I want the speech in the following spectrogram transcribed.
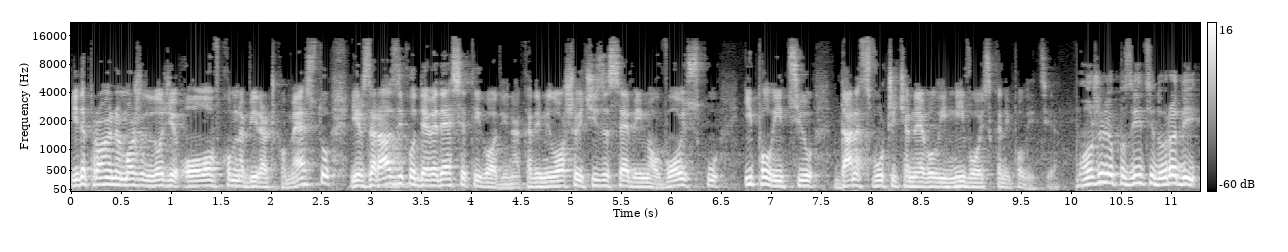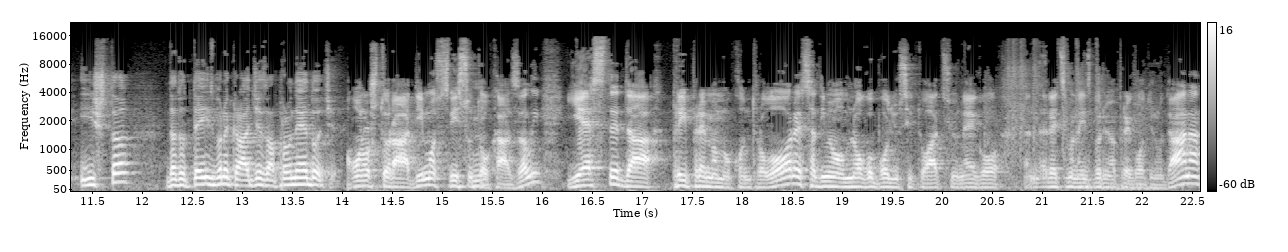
i da promena može da dođe olovkom na biračkom mestu, jer za razliku od 90. godina, kada je Milošević iza sebe imao vojsku i policiju, danas Vučića ne voli ni vojska ni policija. Može li opozicija da uradi išta da do te izborne krađe zapravo ne dođe? Ono što radimo, svi su to kazali, jeste da pripremamo kontrolore, sad imamo mnogo bolju situaciju nego recimo na izborima pre godinu dana,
